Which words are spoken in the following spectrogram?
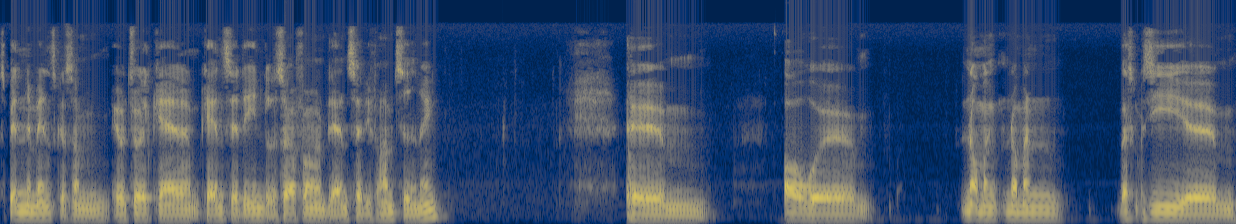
spændende mennesker, som eventuelt kan, kan ansætte en, eller sørge for, at man bliver ansat i fremtiden, ikke? Øhm, og øh, når man, når man, hvad skal man sige, øh,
